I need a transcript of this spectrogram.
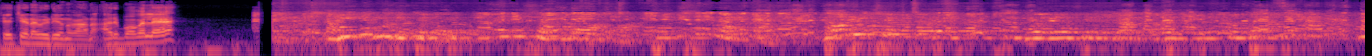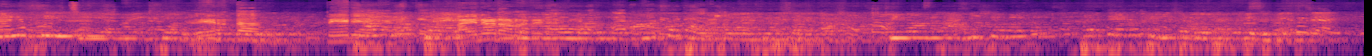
ചേച്ചിയുടെ വീഡിയോ ഒന്ന് കാണാം ആര് പോകല്ലേ വേറെന്താ പേര് വയനാടാണോ പേര് കൂടുതലറിയാൻ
